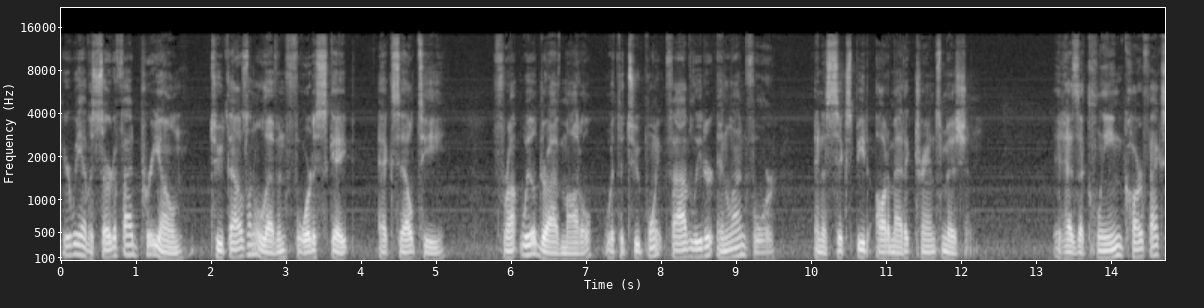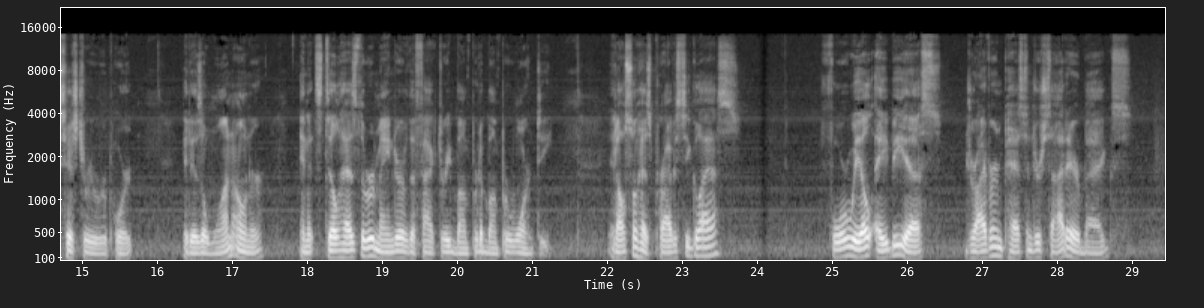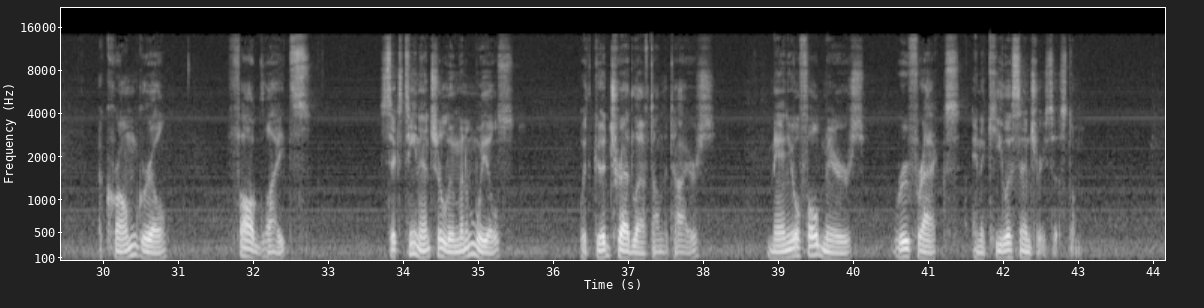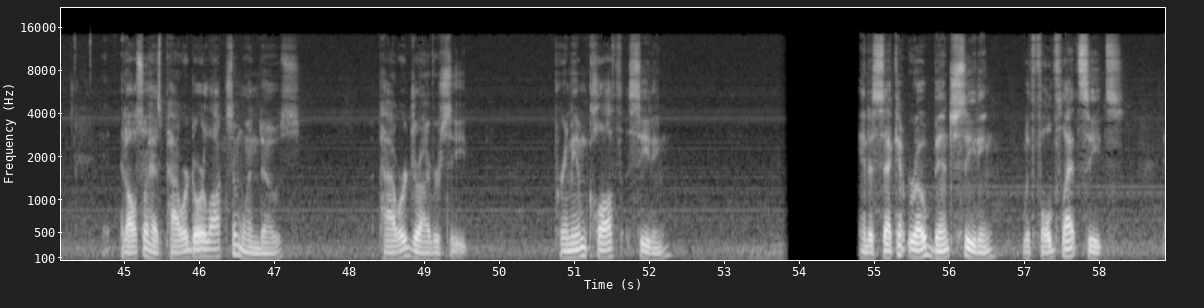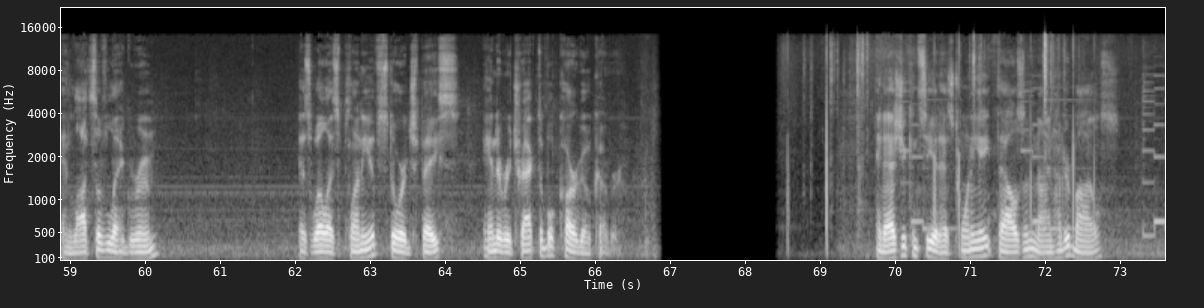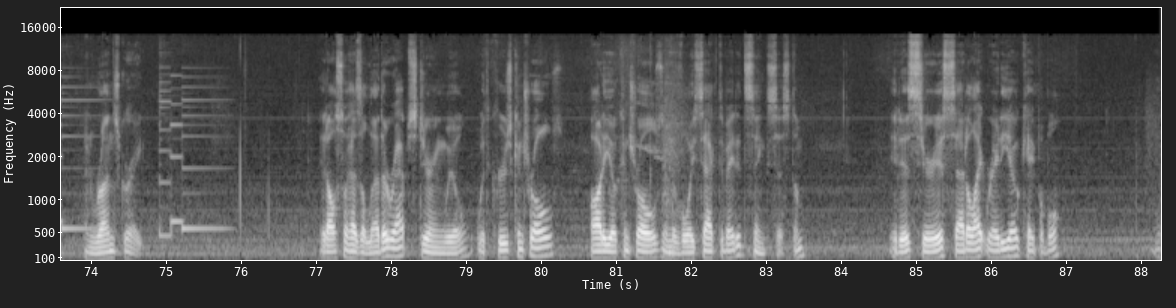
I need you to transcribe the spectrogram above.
Here we have a certified pre-owned 2011 Ford Escape XLT front wheel drive model with a 2.5 liter inline 4 and a 6 speed automatic transmission. It has a clean Carfax history report. It is a one owner and it still has the remainder of the factory bumper to bumper warranty. It also has privacy glass, four wheel ABS, driver and passenger side airbags, a chrome grille, fog lights, 16 inch aluminum wheels with good tread left on the tires, manual fold mirrors, roof racks, and a keyless entry system. It also has power door locks and windows, a power driver seat, premium cloth seating, and a second row bench seating with fold flat seats and lots of leg room, as well as plenty of storage space and a retractable cargo cover. And as you can see, it has 28,900 miles and runs great. It also has a leather wrapped steering wheel with cruise controls, audio controls, and the voice activated sync system. It is Sirius satellite radio capable,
